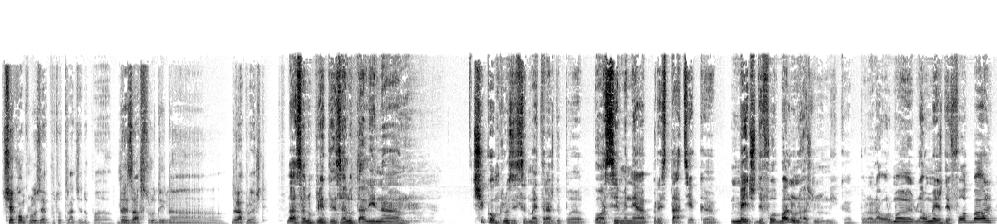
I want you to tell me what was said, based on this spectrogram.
ce concluzie ai putut trage după dezastru din, uh, de la Ploiești? Da, salut prieten, salut Alin. Ce concluzii să mai tragi după o asemenea prestație? Că meci de fotbal nu l-aș numi, că până la urmă la un meci de fotbal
